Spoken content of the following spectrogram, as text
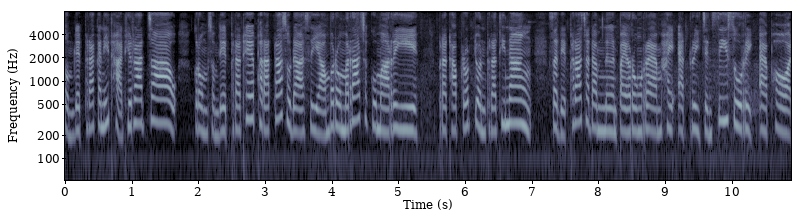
สมเด็จพระกนิษฐาธิราชเจ้า กรมสมเด็จพระเทพรัตนราชสุดาสยามบรมราชกุมารี ประทับรถยนต์พระที่นั่ง เสด็จพระราชดำเนินไปโรงแรมไฮแอทรีเจนซี่ซูริกแอร์พอร์ต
